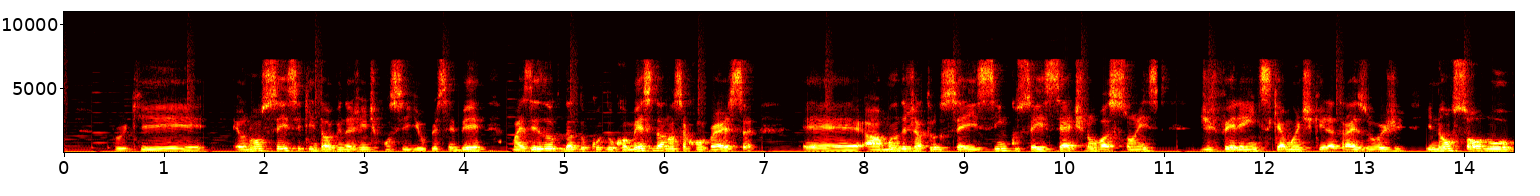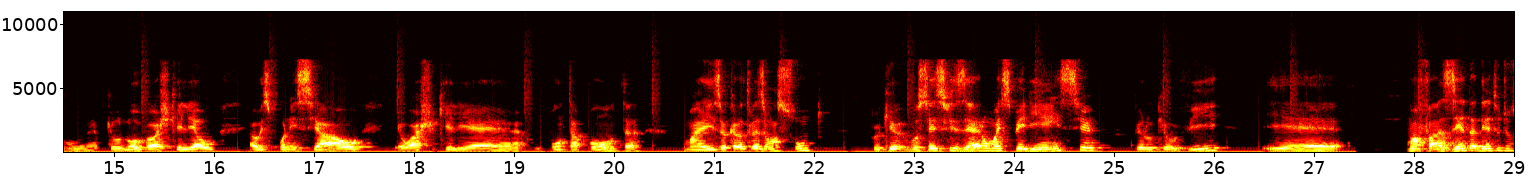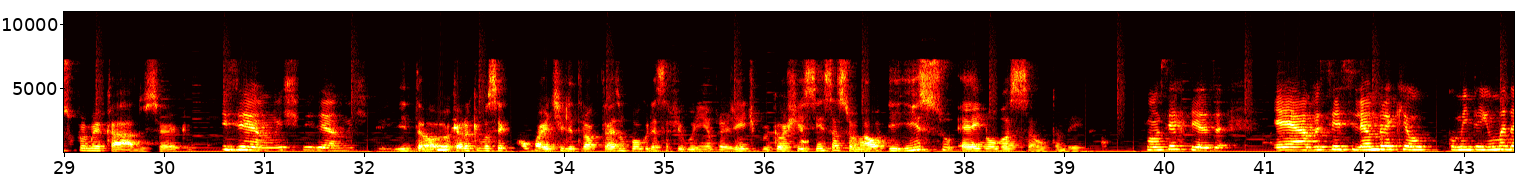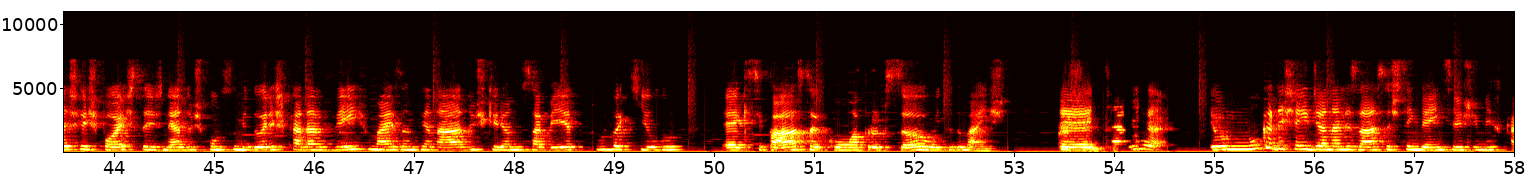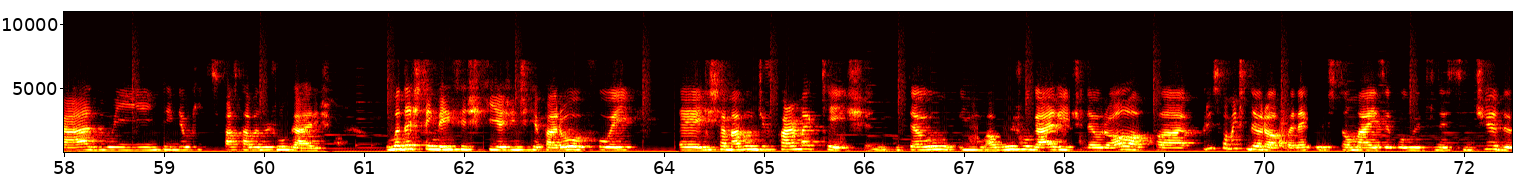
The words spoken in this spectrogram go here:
porque eu não sei se quem está ouvindo a gente conseguiu perceber, mas desde o começo da nossa conversa, é, a Amanda já trouxe 5, 6, 7 inovações diferentes que a Mantiqueira traz hoje, e não só o novo, né? Porque o novo eu acho que ele é o, é o exponencial, eu acho que ele é o ponta a ponta, mas eu quero trazer um assunto, porque vocês fizeram uma experiência, pelo que eu vi, é, uma fazenda dentro de um supermercado, certo? Fizemos, fizemos. Então, eu quero que você compartilhe, troque, traz um pouco dessa figurinha pra gente, porque eu achei sensacional e isso é inovação também. Né? Com certeza. É, você se lembra que eu comentei uma das respostas né, dos consumidores cada vez mais antenados, querendo saber tudo aquilo é, que se passa com a produção e tudo mais. É, aí, eu nunca deixei de analisar essas tendências de mercado e entender o que se passava nos lugares. Uma das tendências que a gente reparou foi é, eles chamavam de pharmacation. Então, em alguns lugares da Europa, principalmente da Europa, né, que eles estão mais evoluídos nesse sentido,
